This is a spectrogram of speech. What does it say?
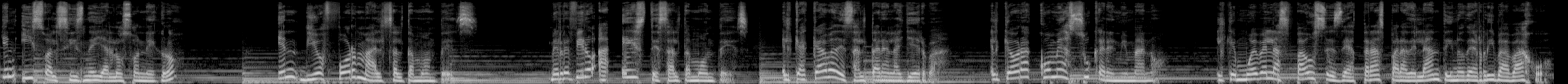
¿Quién hizo al cisne y al oso negro? ¿Quién dio forma al saltamontes? Me refiero a este saltamontes, el que acaba de saltar en la hierba, el que ahora come azúcar en mi mano, el que mueve las fauces de atrás para adelante y no de arriba abajo,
